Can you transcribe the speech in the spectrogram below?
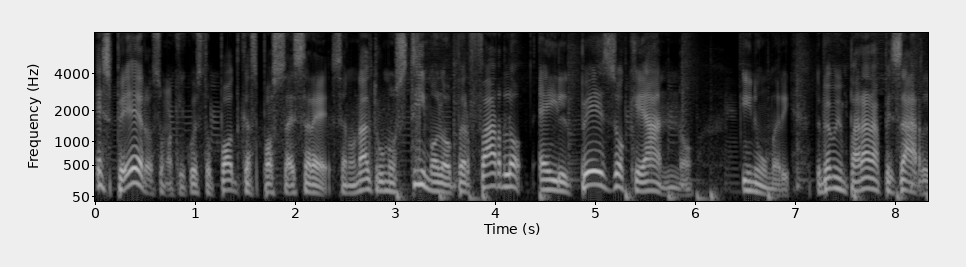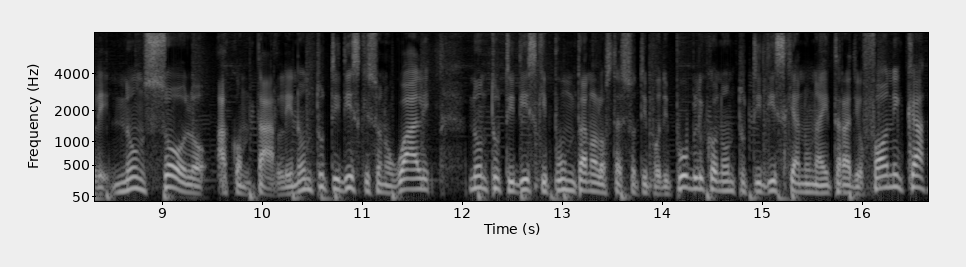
e spero insomma, che questo podcast possa essere, se non altro, uno stimolo per farlo, è il peso che hanno i numeri. Dobbiamo imparare a pesarli, non solo a contarli. Non tutti i dischi sono uguali, non tutti i dischi puntano allo stesso tipo di pubblico, non tutti i dischi hanno una hit radiofonica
